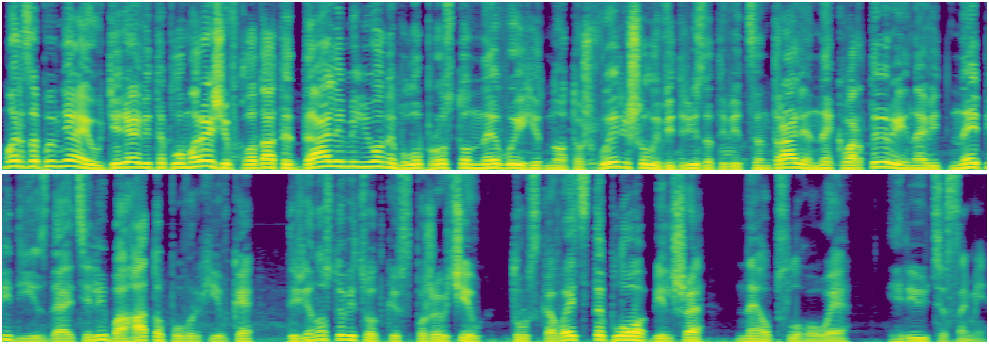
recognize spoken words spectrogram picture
Мер запевняє, у діряві тепломережі вкладати далі мільйони було просто невигідно. Тож вирішили відрізати від централі не квартири і навіть не під'їзди, а цілі багатоповерхівки. 90% споживачів трускавець тепло більше не обслуговує, гріються самі.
